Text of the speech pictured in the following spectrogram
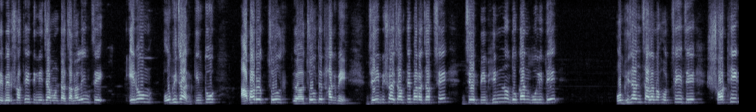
দেবের সাথে। তিনি যেমনটা জানালেন যে, এরম অভিযান কিন্তু আবারও চল চলতে থাকবে। যেই বিষয়ে জানতে পারা যাচ্ছে যে, বিভিন্ন দোকানগুলিতে অভিযান চালানো হচ্ছে যে, সঠিক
